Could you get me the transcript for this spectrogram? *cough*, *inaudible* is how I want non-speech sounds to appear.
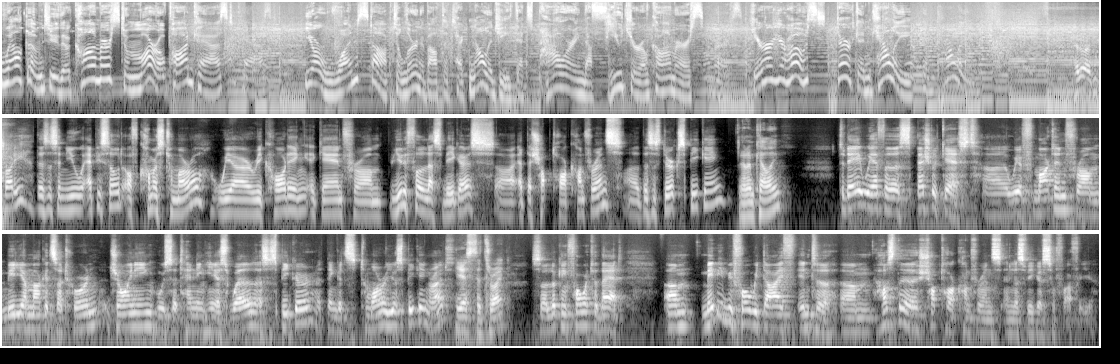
Welcome to the Commerce Tomorrow podcast. Your one stop to learn about the technology that's powering the future of commerce. Here are your hosts, Dirk and Kelly. Hello, everybody. This is a new episode of Commerce Tomorrow. We are recording again from beautiful Las Vegas uh, at the Shoptalk conference. Uh, this is Dirk speaking. And I'm Kelly. Today we have a special guest. Uh, we have Martin from MediaMarkt Saturn joining, who's attending here as well as a speaker. I think it's tomorrow you're speaking, right? Yes, that's right. So looking forward to that. Um, maybe before we dive into, um, how's the Shoptalk conference in Las Vegas so far for you?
